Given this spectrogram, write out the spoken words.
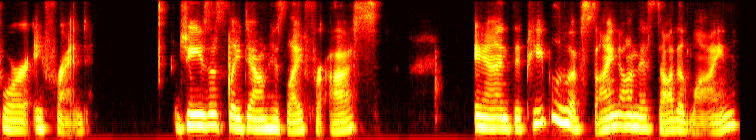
for a friend. Jesus laid down his life for us. And the people who have signed on this dotted line,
